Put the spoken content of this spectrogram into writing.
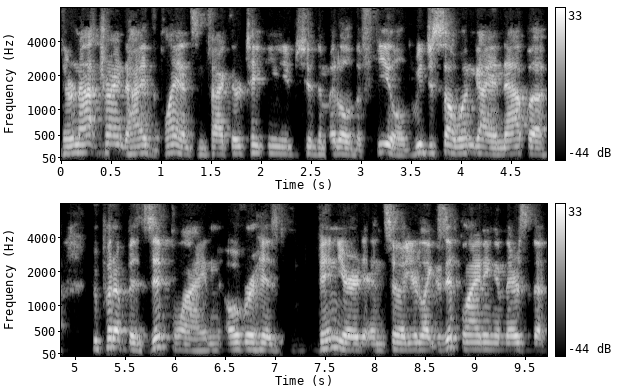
they're not trying to hide the plants. In fact, they're taking you to the middle of the field. We just saw one guy in Napa who put up a zip line over his vineyard and so you're like zip lining and there's the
